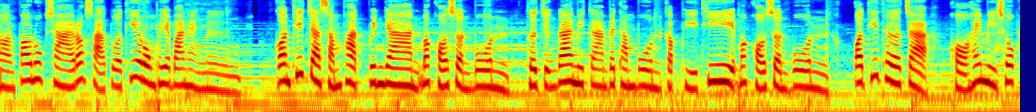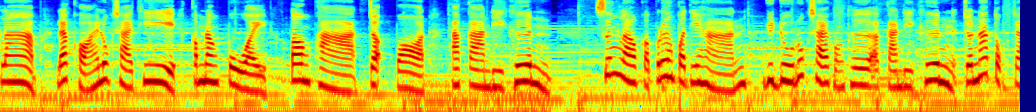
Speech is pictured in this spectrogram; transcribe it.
นอนเฝ้าลูกชายรักษาตัวที่โรงพยาบาลแห่งหนึ่ง ก่อนที่จะสัมผัสวิญญาณมาขอส่วนบุญ เธอจึงได้มีการไปทำบุญกับผีที่มาขอส่วนบุญ ก่อนที่เธอจะขอให้มีโชคลาภและขอให้ลูกชายที่กำลังป่วย ต้องผ่าเจาะปอด อาการดีขึ้น ซึ่งเรากับเรื่องปฏิหารย์อยู่ๆลูกชายของเธออาการดีขึ้น จนน่าตกใจ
